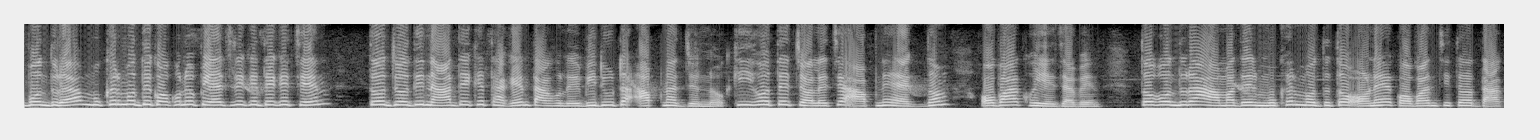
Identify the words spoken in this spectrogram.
বন্ধুরা, মুখের মধ্যে কখনো পেঁয়াজ রেখে দেখেছেন? তো যদি না দেখে থাকেন, তাহলে ভিডিওটা আপনার জন্য। কি হতে চলেছে আপনি একদম অবাক হয়ে যাবেন। তো বন্ধুরা, আমাদের মুখের মধ্যে তো অনেক অবাঞ্ছিত দাগ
